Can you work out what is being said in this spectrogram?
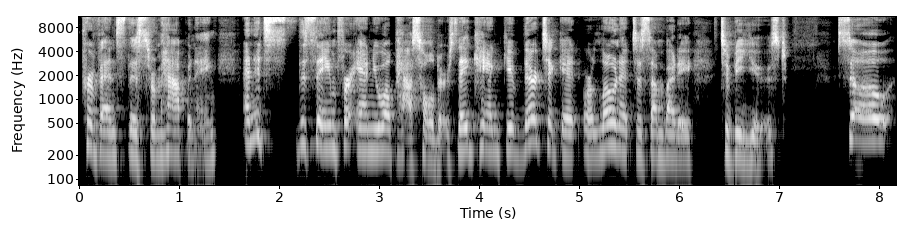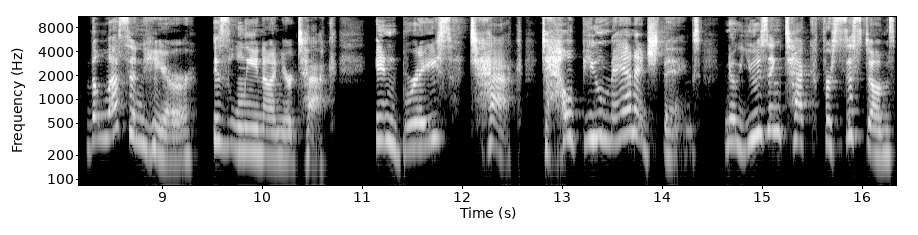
prevents this from happening. And it's the same for annual pass holders. They can't give their ticket or loan it to somebody to be used. So the lesson here is lean on your tech. Embrace tech to help you manage things. You know, using tech for systems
